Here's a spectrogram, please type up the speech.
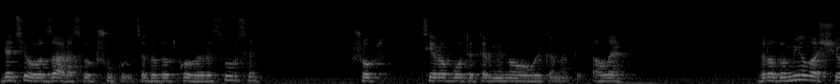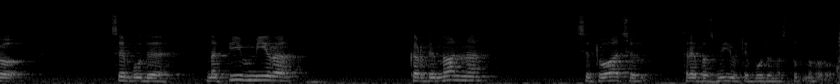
Для цього зараз вишукуються додаткові ресурси, щоб ці роботи терміново виконати. Але зрозуміло, що це буде напівміра, кардинальна ситуацію треба змінювати буде наступного року.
